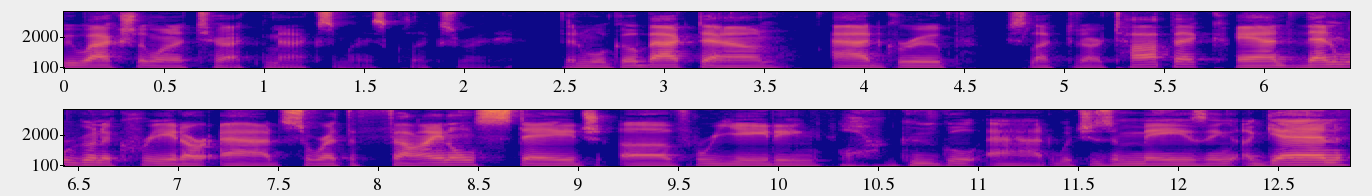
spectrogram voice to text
we actually wanna track maximize clicks right here. Then we'll go back down, ad group, selected our topic, and then we're going to create our ad. So we're at the final stage of creating our Google ad, which is amazing. Again,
